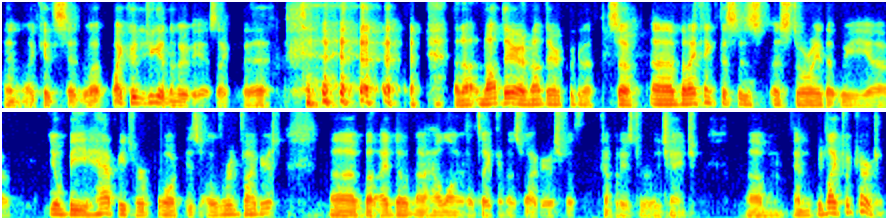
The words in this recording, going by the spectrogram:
And my kids said, "Well, why couldn't you get in the movie?" I was like, uh. not, "Not there, not there quick enough." So, uh, but I think this is a story that we uh, you'll be happy to report is over in five years. Uh, but I don't know how long it'll take in those five years for companies to really change. Um, and we'd like to encourage it.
